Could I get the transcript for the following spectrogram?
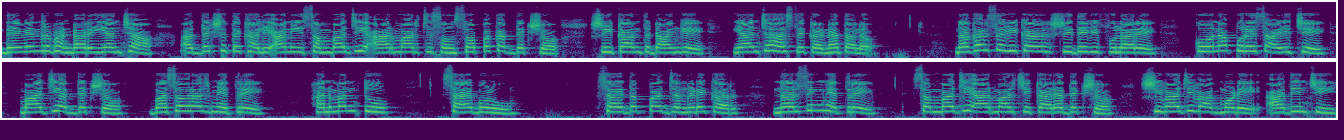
देवेंद्र भंडारे यांच्या अध्यक्षतेखाली आणि संभाजी आरमारचे संस्थापक अध्यक्ष श्रीकांत डांगे यांच्या हस्ते करण्यात आलं. नगरसेविका श्रीदेवी फुलारे कोनापुरे चाळीचे माजी अध्यक्ष बसवराज म्हेत्रे हनुमंतू सायबोळू सैदप्पा जंगडेकर नरसिंग म्हेत्रे संभाजी आरमारचे कार्याध्यक्ष शिवाजी वाघमोडे आदींची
